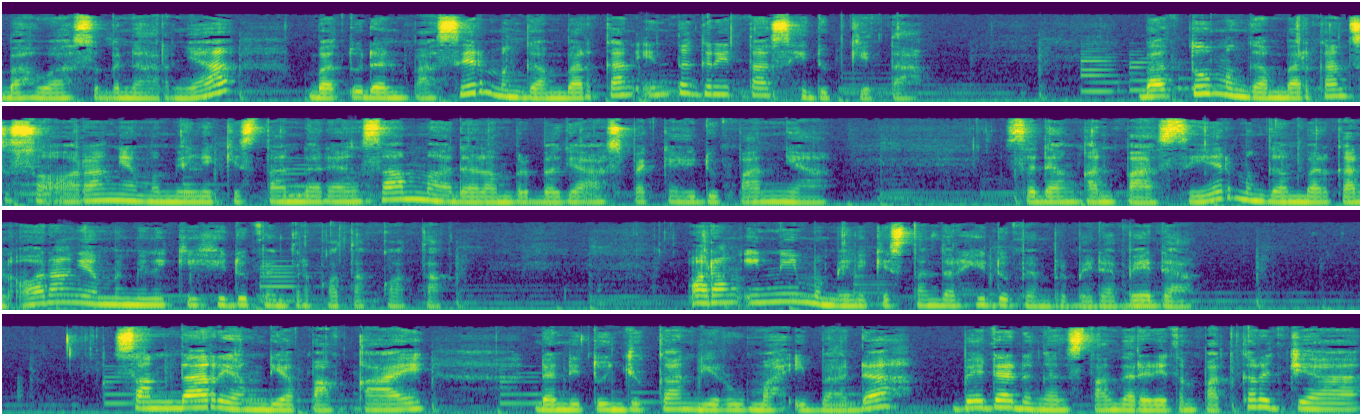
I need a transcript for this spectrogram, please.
bahwa sebenarnya batu dan pasir menggambarkan integritas hidup kita. Batu menggambarkan seseorang yang memiliki standar yang sama dalam berbagai aspek kehidupannya. Sedangkan pasir menggambarkan orang yang memiliki hidup yang terkotak-kotak. Orang ini memiliki standar hidup yang berbeda-beda. Standar yang dia pakai dan ditunjukkan di rumah ibadah beda dengan standar di tempat kerja,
